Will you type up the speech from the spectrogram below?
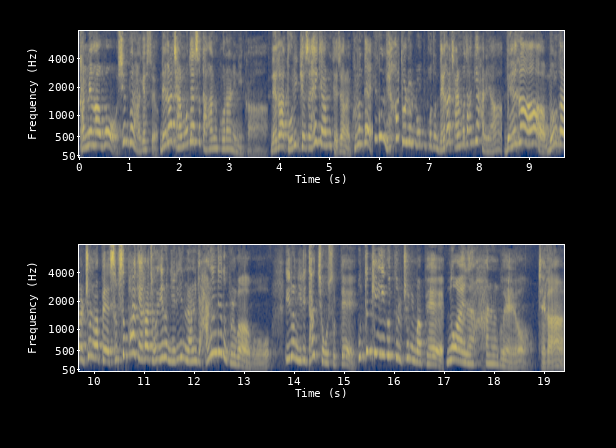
간명하고 심플하겠어요. 내가 잘못해서 당하는 고난이니까 내가 돌이켜서 해결하면 되잖아요. 그런데 이건 내가 돌려보고도 내가 잘못한 게 아니야. 내가 뭔가를 주님 앞에 섭섭하게 해가지고 이런 일이 일어나는 게 아닌데도 불구하고 이런 일이 닥쳐왔을 때 어떻게 이것들을 주님 앞에 놓아야 하는 거예요. 제가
